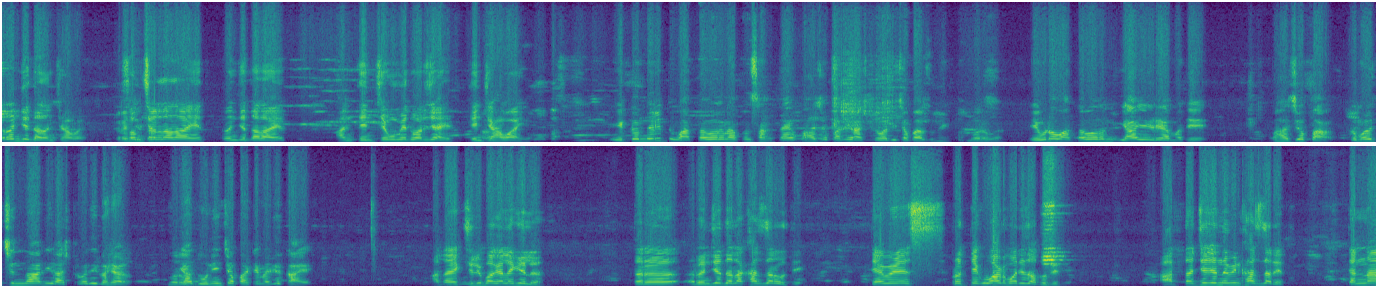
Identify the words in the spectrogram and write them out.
रणजित दादांची हवा आहे. शमशेर दादा आहेत रणजित दादा आहेत आणि त्यांचे उमेदवार जे आहेत त्यांची हवा आहे. एकंदरीत वातावरण आपण सांगताय भाजप आणि राष्ट्रवादीच्या बाजूने. बरोबर. एवढं वातावरण या एरियामध्ये भाजपा कमळ चिन्ह आणि राष्ट्रवादी घड्याळ या दोन्हींच्या पाठीमागे काय? आता ऍक्च्युली बघायला गेलं तर रणजित दादा खासदार होते. त्यावेळेस प्रत्येक वार्डमध्ये जात होते ते. आत्ताचे जे नवीन खासदार आहेत त्यांना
